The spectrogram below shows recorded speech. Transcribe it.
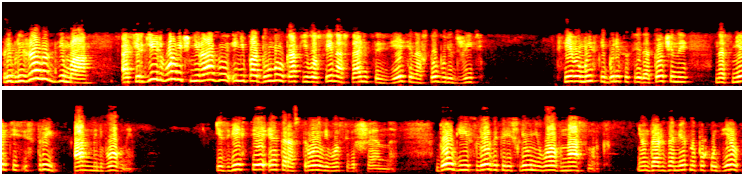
Приближалась зима, А Сергей Львович ни разу и не подумал, как его сын останется здесь и на что будет жить. Все его мысли были сосредоточены на смерти сестры Анны Львовны. Известие это расстроило его совершенно. Долгие слезы перешли у него в насморк, и он даже заметно похудел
